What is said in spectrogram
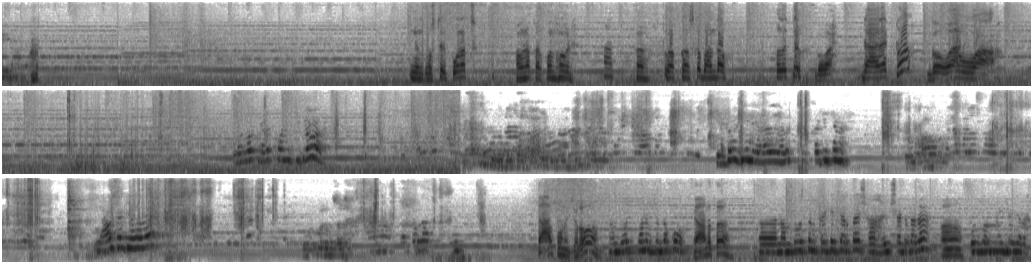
ನಿನ್ನ ದೋಸ್ತಿರ್ ಫೋನ್ ಹಚ್ಚ ಅವನ ಕರ್ಕೊಂಡು ಹೋಗ್ಲಿ ಹಾಂ ರೊಕ್ಕ ಕಸ್ಕ ಬಂದಾವ್ ಹೋಗತ್ತಿರು ಗೋವಾ ಡೈರೆಕ್ಟ್ ಗೋವಾ ವಾ ಯಾವ ಸೈಡ್ ಹೇಳೋದು ಯಾರು ಫೋನ್ ಹಚ್ಚರು? ನಮ್ ದೋಸ್ತ್ ಫೋನ್ ಹಚ್ಚಿದ್ದಕ್ಕು ಯಾನತ್ತ? ನಮ್ ದೋಸ್ತನ್ ಕೈ ಚರ್ತ ಹೈ ಶಡ್ಡದಾಗ ಹಾ ಹೋಗಿ ಬರ್ನ ಇಲ್ಲ ಜರ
